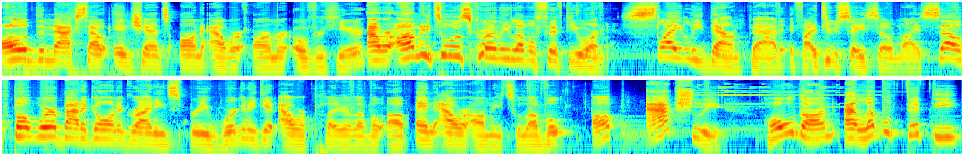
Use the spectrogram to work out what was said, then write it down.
all of the maxed out enchants on our armor over here. Our Omni tool is currently level 51. Slightly down bad, if I do say so myself, but we're about to go on a grinding spree. We're to get our player level up and our Omni tool level up. Actually, Hold on. At level 50,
